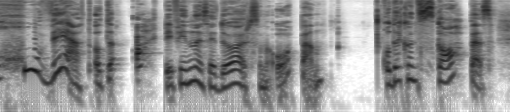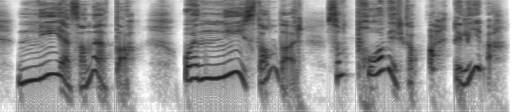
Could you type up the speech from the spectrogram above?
Og hun vet at det alltid finnes ei dør som er åpen, og det kan skapes nye sannheter og en ny standard som påvirker alt i livet.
